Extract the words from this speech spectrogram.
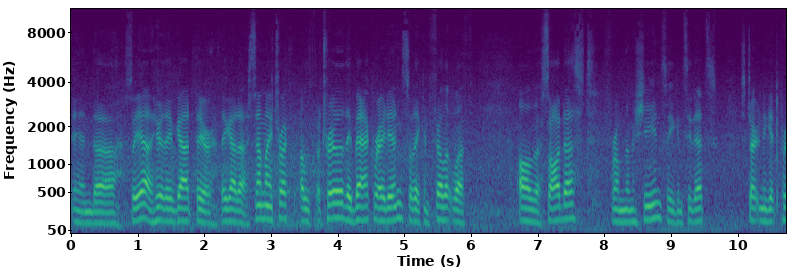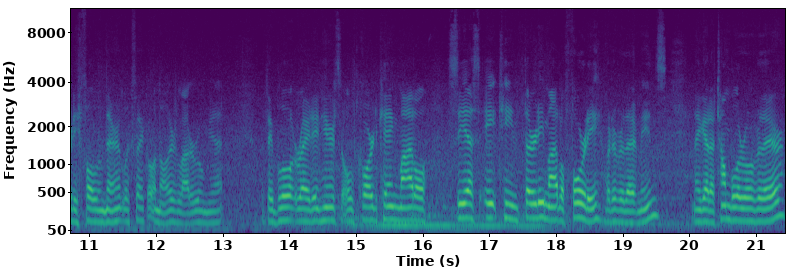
And uh, so yeah here they've got their they got a semi truck a, a, trailer they back right in so they can fill it with all the sawdust from the machine. So you can see that's starting to get pretty full in there. It looks like oh no there's a lot of room yet. But they blow it right in here. It's an old cord king model cs 1830 model 40 whatever that means. And they got a tumbler over there.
